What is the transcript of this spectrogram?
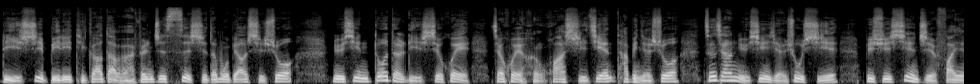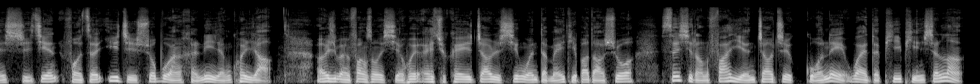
理事比例提高到百分之四十的目标时，说女性多的理事会将会很花时间。他并且说，增加女性人数时必须限制发言时间，否则一直说不完，很令人困扰。而日本放松协会、HK、朝日新闻等媒体报道说，森喜朗的发言招致国内外的批评声浪。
